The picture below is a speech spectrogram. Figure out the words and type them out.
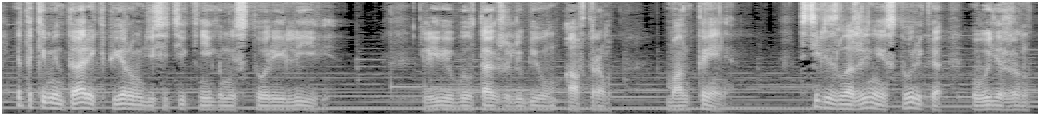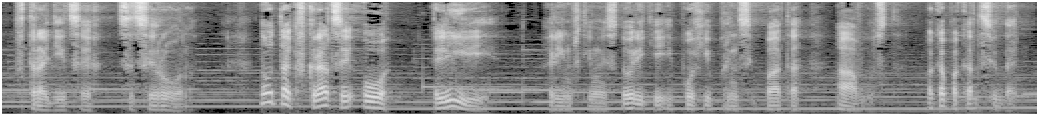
– это комментарий к первым десяти книгам истории Ливии. Ливий был также любимым автором Монтэня. Стиль изложения историка выдержан в традициях Цицерона. Ну вот так вкратце о Ливии, римском историке эпохи принципата Августа. Пока-пока, до свидания.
